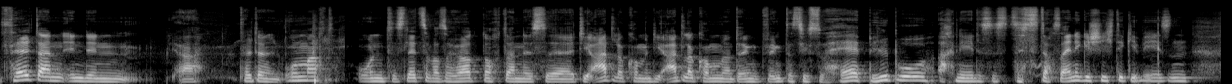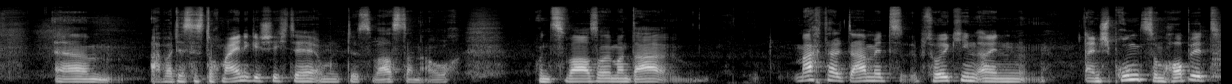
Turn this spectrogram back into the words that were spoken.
fällt dann in den, ja, fällt dann in Ohnmacht. Und das letzte, was er hört noch dann ist, äh, die Adler kommen, die Adler kommen. Und dann denkt er sich so, hä, Bilbo? Ach nee, das ist, das ist doch seine Geschichte gewesen. Ähm, aber das ist doch meine Geschichte und das war's dann auch. Und zwar soll man da, macht halt damit Tolkien einen, einen Sprung zum Hobbit,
